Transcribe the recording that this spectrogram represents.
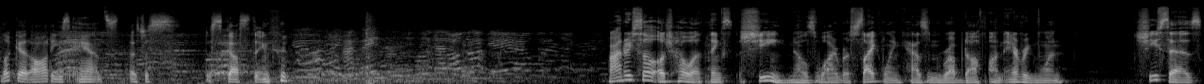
Look at all these ants. It's just disgusting. Marisol Ochoa thinks she knows why recycling hasn't rubbed off on everyone. She says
